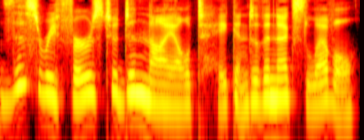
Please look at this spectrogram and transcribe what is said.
This refers to denial taken to the next level.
